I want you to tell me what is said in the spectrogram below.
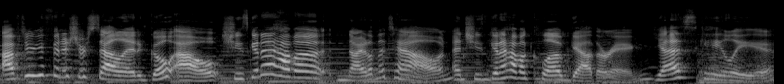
After you finish your salad, go out. She's gonna have a night on the town and she's gonna have a club gathering. Yes, Kaylee.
